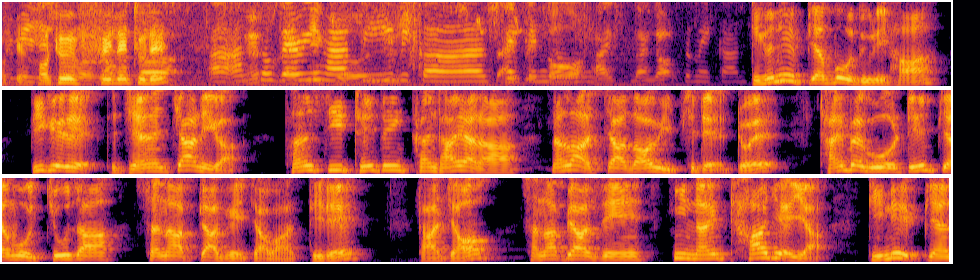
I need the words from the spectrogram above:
Okay, how do you feeling today? Uh, I'm so very happy because I can go to my country. ဒီကနေ့ပြန်ပို့သူတွေဟာပြီးခဲ့တဲ့တကြံကြနေကဖမ်းဆီးထိမ့်သိမ်းခံထားရတာနှစ်လကြာသွားပြီဖြစ်တဲ့အတွက်ထိုင်းဘက်ကိုအတင်းပြန်ဖို့ကြိုးစားဆန္ဒပြခဲ့ကြပါသေးတယ်။ ဒါကြောင့်ဆန္ဒပြစဉ်ညှိနှိုင်းထားချက်အရဒီနေ့ပြန်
